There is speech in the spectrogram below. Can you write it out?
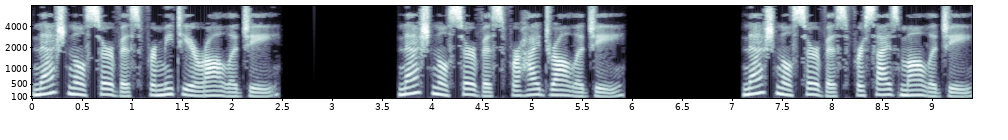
National Service for Meteorology. National Service for Hydrology. National Service for Seismology.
